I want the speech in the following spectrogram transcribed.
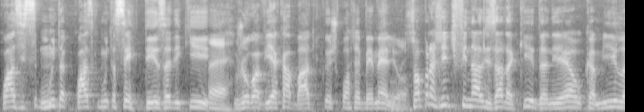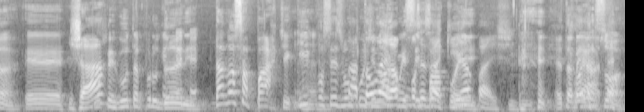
quase, muita, quase que muita certeza de que é. o jogo havia acabado, porque o esporte é bem melhor. Só para a gente finalizar daqui, Daniel, Camila, é, Já? uma pergunta para o Dani. Da nossa parte aqui, vocês vão tá continuar com esse papo aqui, aí. rapaz. eu também Olha acho. só,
